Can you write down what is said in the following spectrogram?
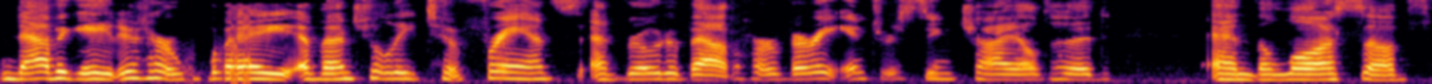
navigated her way eventually to France and wrote about her very interesting childhood and the loss of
